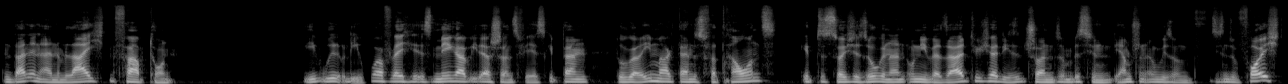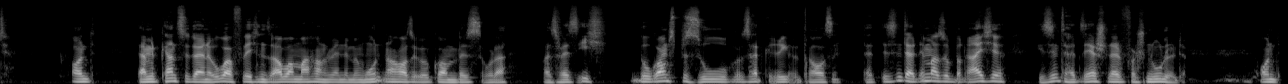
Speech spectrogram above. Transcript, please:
und dann in einem leichten Farbton. Die, die Oberfläche ist mega widerstandsfähig. Es gibt beim Drogeriemarkt deines Vertrauens gibt es solche sogenannten Universaltücher, die sind schon so ein bisschen, die haben schon irgendwie so ein, die sind so feucht und damit kannst du deine Oberflächen sauber machen, wenn du mit dem Hund nach Hause gekommen bist oder was weiß ich, du kommst Besuch, es hat geregnet draußen. Das sind halt immer so Bereiche, die sind halt sehr schnell verschnudelt. Und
